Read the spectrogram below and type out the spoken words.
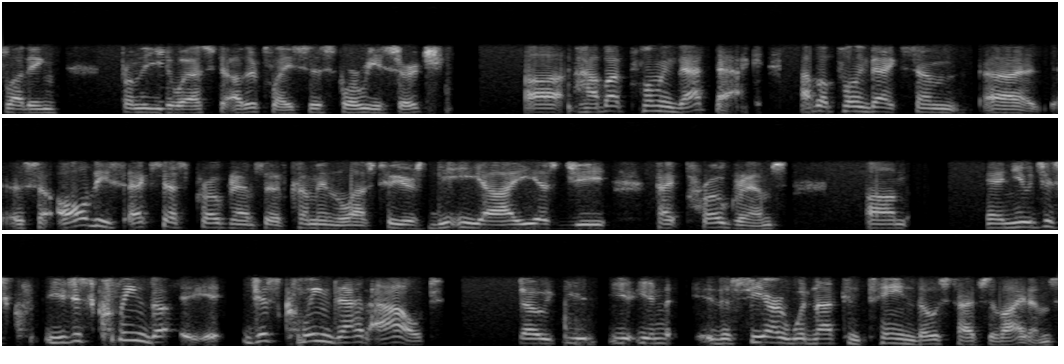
flooding from the U.S. to other places for research. Uh, how about pulling that back? How about pulling back some uh, so all these excess programs that have come in, the last two years, DEI, ESG type programs, um, and you just you just clean the just clean that out. So you, you, you, the CR would not contain those types of items.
